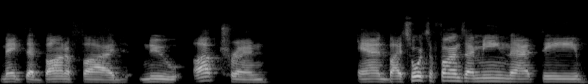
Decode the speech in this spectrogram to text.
make that bona fide new uptrend. And by sorts of funds, I mean that the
